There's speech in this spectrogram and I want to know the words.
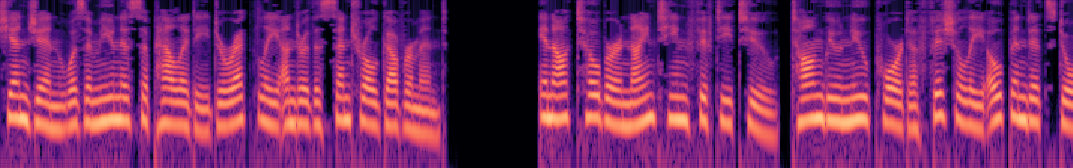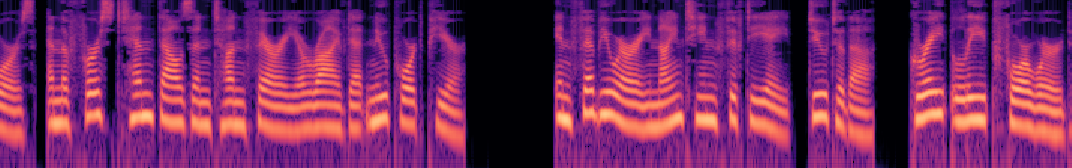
Tianjin was a municipality directly under the central government. In October 1952, Tanggu Newport officially opened its doors, and the first 10,000-ton ferry arrived at Newport Pier. In February 1958, due to the Great Leap Forward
